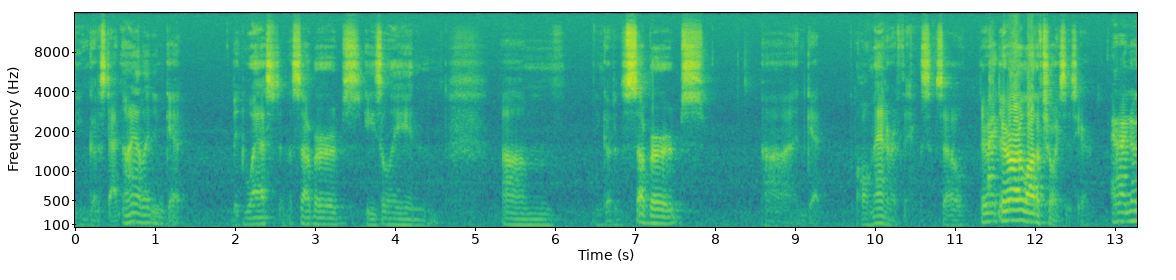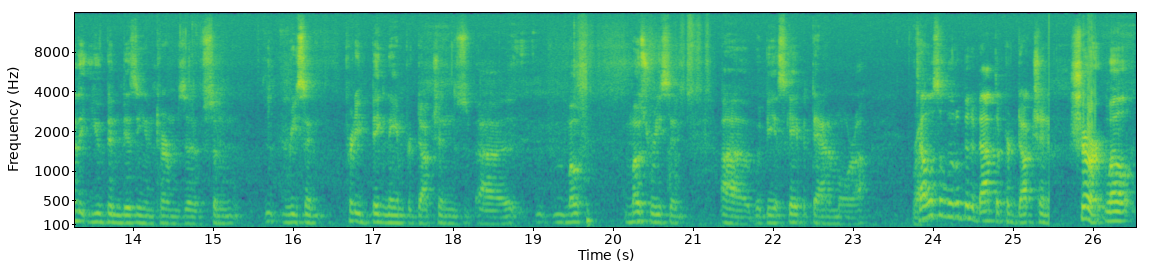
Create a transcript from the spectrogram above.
you can go to Staten Island and get Midwest and the suburbs easily, and um, you can go to the suburbs uh, and get all manner of things. So there, I- there are a lot of choices here. and I know that you've been busy in terms of some recent pretty big name productions. Uh, most most recent uh, would be Escape at Dannemora. Tell us a little bit about the production. Sure. Well,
